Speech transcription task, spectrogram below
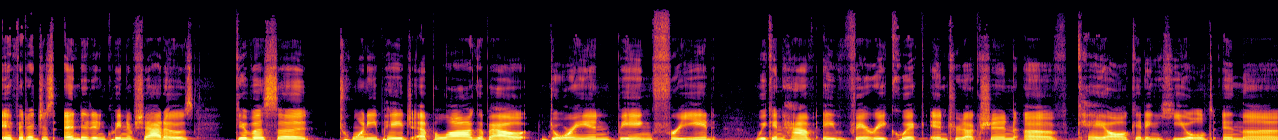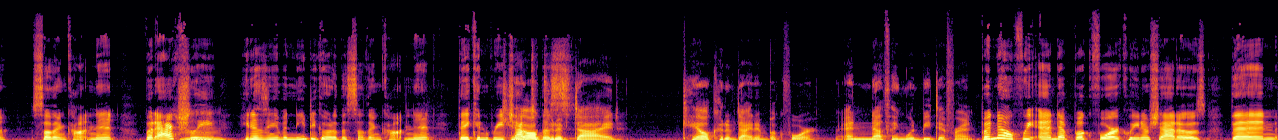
if it had just ended in Queen of Shadows, give us a 20 page epilogue about Dorian being freed. We can have a very quick introduction of Chaol getting healed in the southern continent. But actually, he doesn't even need to go to the southern continent. They can reach out Chaol to the could have died. Chaol could have died in book four, and nothing would be different. But no, if we end at book four, Queen of Shadows, then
